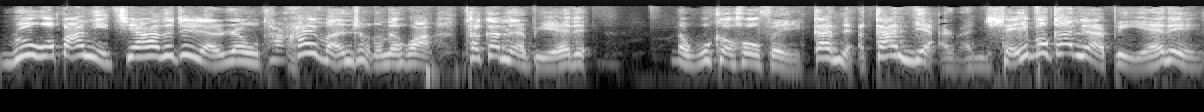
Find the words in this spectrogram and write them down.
如果把你加的这点任务他还完成的话，他干点别的，那无可厚非，干点干点吧，你谁不干点别的？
